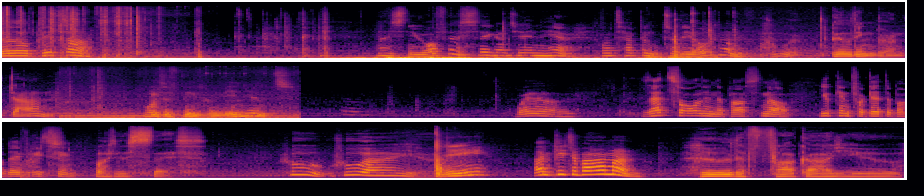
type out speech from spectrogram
Hello, Peter. Nice new office they got you in here. What happened to the old one? Oh, building burned down. Would have been convenient. Well, that's all in the past now. You can forget about everything. What is this? Who who are you? Me? I'm Peter Baumann. Who the fuck are you?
